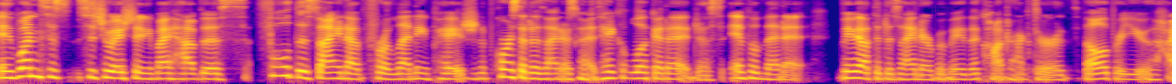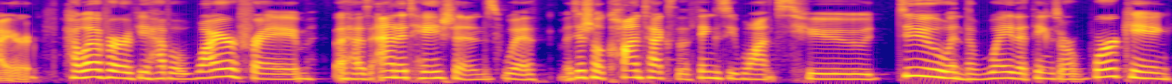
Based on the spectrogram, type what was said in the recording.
In one situation, you might have this full design up for a landing page. And of course, the designer is going to take a look at it and just implement it. Maybe not the designer, but maybe the contractor or developer you hired. However, if you have a wireframe that has annotations with additional context of the things you want to do and the way that things are working,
